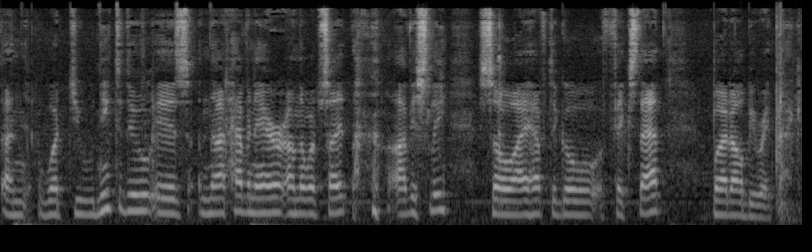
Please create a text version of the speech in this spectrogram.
and what you need to do is not have an error on the website obviously so I have to go fix that but I'll be right back.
